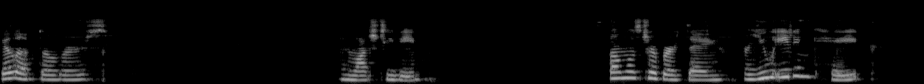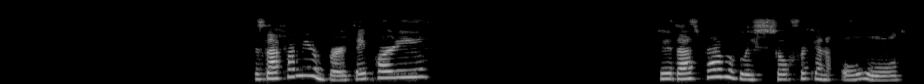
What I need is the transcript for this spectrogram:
Get leftovers and watch TV. It's almost her birthday. Are you eating cake? Is that from your birthday party? Dude, that's probably so freaking old.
